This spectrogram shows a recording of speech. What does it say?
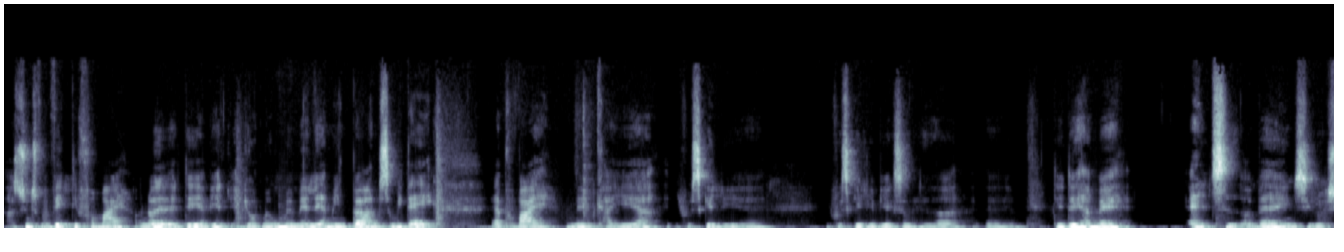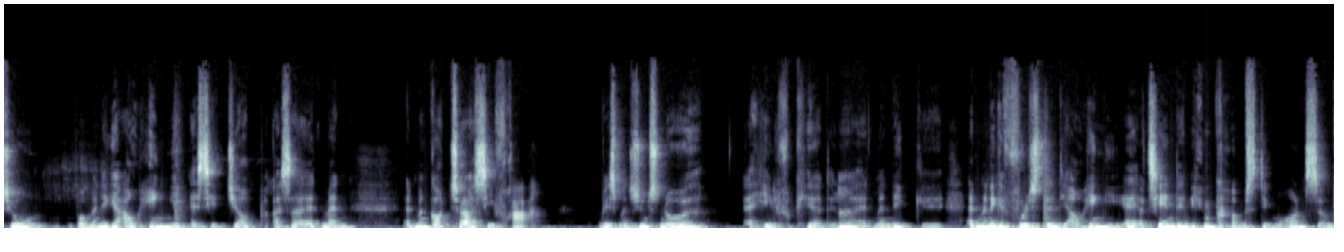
har synes var vigtigt for mig, og noget af det, jeg virkelig har gjort mig umage med at lære mine børn, som i dag er på vej med en karriere i forskellige, øh, i forskellige virksomheder. Øh, det er det her med altid at være i en situation, hvor man ikke er afhængig af sit job. Altså at man, at man godt tør at sige fra, hvis man synes noget er helt forkert, eller mm. at, man ikke, øh, at man ikke er fuldstændig afhængig af at tjene den indkomst i morgen, som,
